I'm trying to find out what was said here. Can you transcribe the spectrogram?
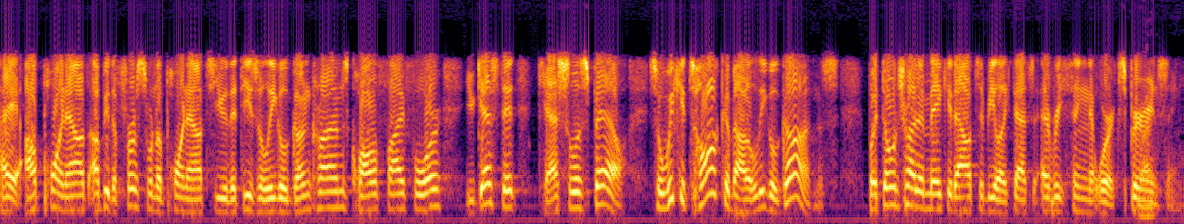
I, I'll point out. I'll be the first one to point out to you that these illegal gun crimes qualify for, you guessed it, cashless bail. So we could talk about illegal guns, but don't try to make it out to be like that's everything that we're experiencing.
